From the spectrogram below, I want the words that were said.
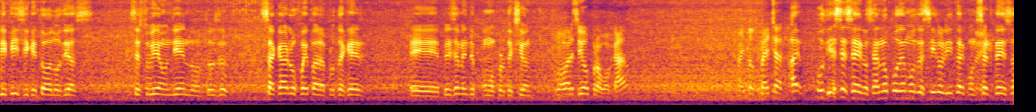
difícil que todos los días se estuviera hundiendo, entonces sacarlo fue para proteger, eh, precisamente como protección. ¿Pudo haber sido provocado? ¿Hay sospecha? pudiese ser, o sea, no podemos decir ahorita con certeza,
